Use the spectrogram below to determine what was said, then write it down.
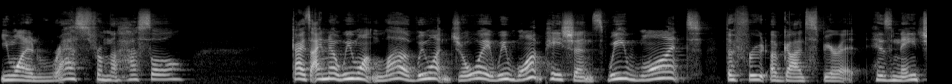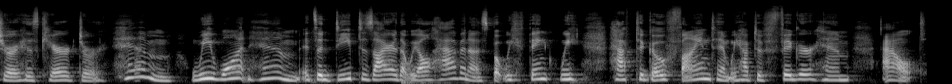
You wanted rest from the hustle. Guys, I know we want love, we want joy, we want patience, we want the fruit of God's Spirit, His nature, His character, Him. We want Him. It's a deep desire that we all have in us, but we think we have to go find Him. We have to figure Him out.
